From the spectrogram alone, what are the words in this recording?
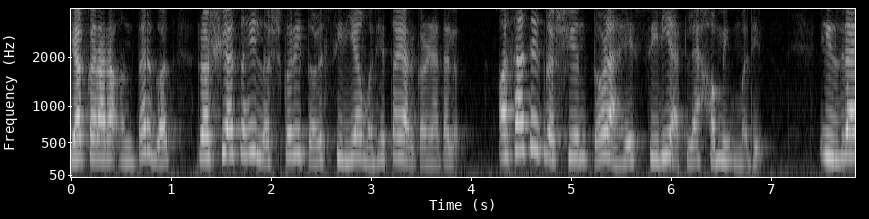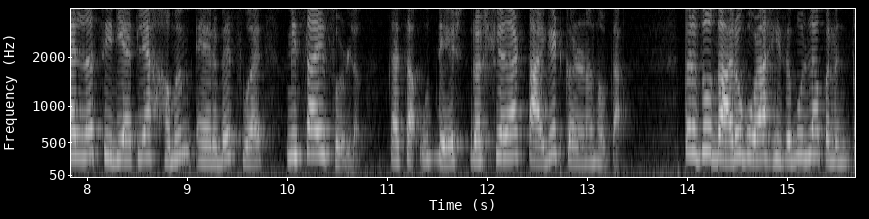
या कराराअंतर्गत रशियाचंही लष्करी तळ सिरियामध्ये तयार करण्यात आलं. असाच एक रशियन तळ आहे सिरियातल्या हमीममध्ये. इस्रायलनं सिरियातल्या हमीम एअरबेसवर मिसाईल सोडलं. त्याचा उद्देश रशियाला टार्गेट करणं नव्हता. तर जो दारुगोळा हिजबुल्लापर्यंत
